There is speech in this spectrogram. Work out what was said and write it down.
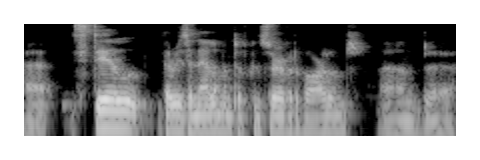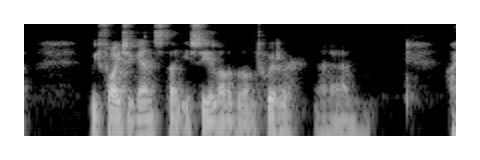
Uh, still, there is an element of conservative Ireland, and uh, we fight against that. You see a lot of it on Twitter. Um, I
